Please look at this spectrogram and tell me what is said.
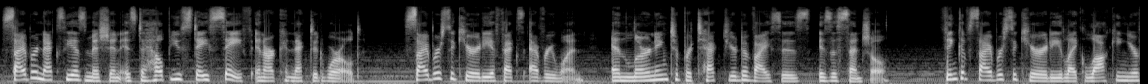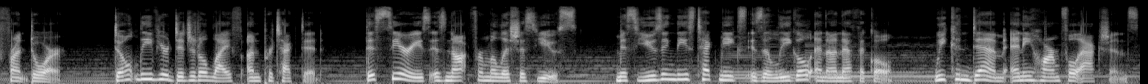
Cybernexia's mission is to help you stay safe in our connected world. Cybersecurity affects everyone, and learning to protect your devices is essential. Think of cybersecurity like locking your front door. Don't leave your digital life unprotected. This series is not for malicious use. Misusing these techniques is illegal and unethical. We condemn any harmful actions.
